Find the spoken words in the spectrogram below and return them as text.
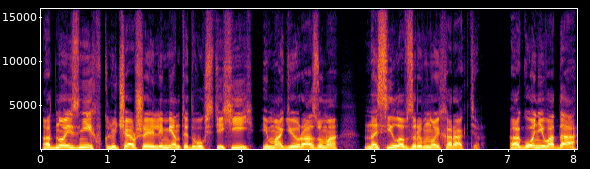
Одно из них, включавшее элементы двух стихий и магию разума, носила взрывной характер. Огонь и вода,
